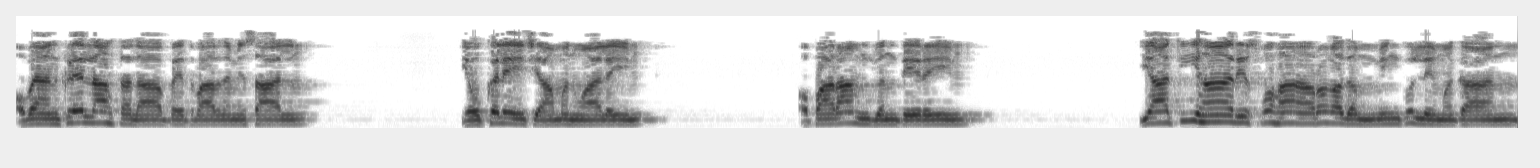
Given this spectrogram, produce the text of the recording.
او بیان کړی الله تعالی په مثال. یو کلے چامن والیم او پارام جنتے ریم یاتیها رزقها رغدا من کل مکان.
